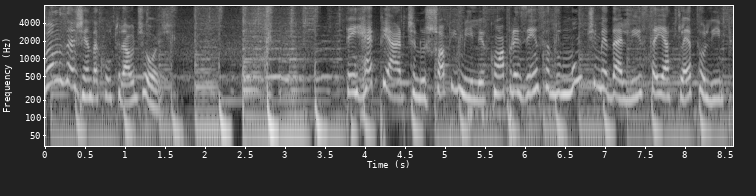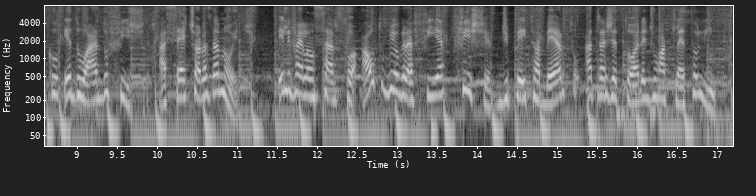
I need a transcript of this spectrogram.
Vamos à agenda cultural de hoje. Tem happy art no Shopping Miller com a presença do multimedalista e atleta olímpico Eduardo Fischer, às 7 horas da noite. Ele vai lançar sua autobiografia Fischer, de peito aberto, a trajetória de um atleta olímpico.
